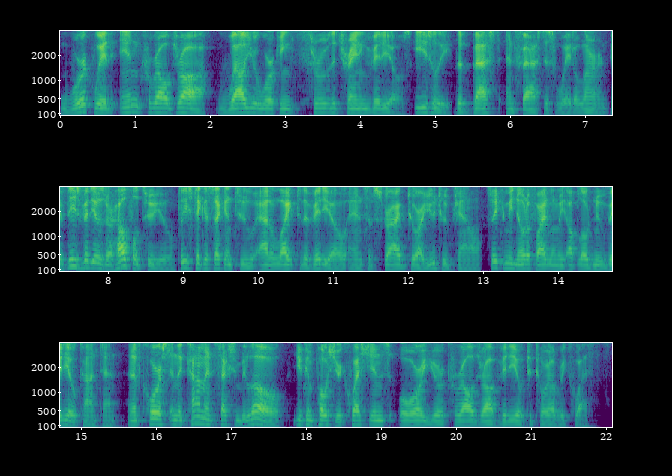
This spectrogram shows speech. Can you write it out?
work with in CorelDRAW while you're working through the training videos. Easily the best and fastest way to learn. If these videos are helpful to you, please take a second to add a like to the video and subscribe to our YouTube channel so you can be notified when we upload new video content. And of course, in the comment section below, you can post your questions or your CorelDRAW video tutorial requests.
